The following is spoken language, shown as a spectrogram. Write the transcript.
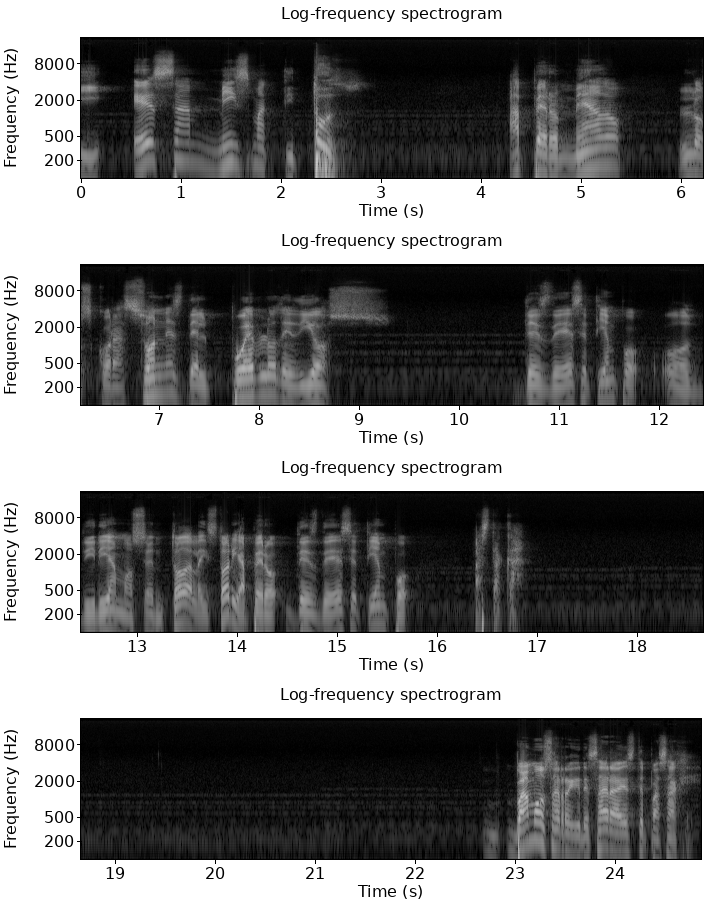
Y esa misma actitud ha permeado los corazones del pueblo de Dios desde ese tiempo, o diríamos en toda la historia, pero desde ese tiempo hasta acá. vamos a regresar a este pasaje,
